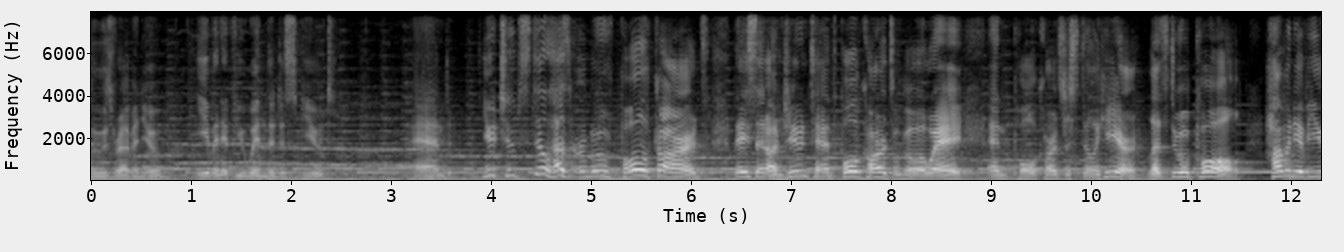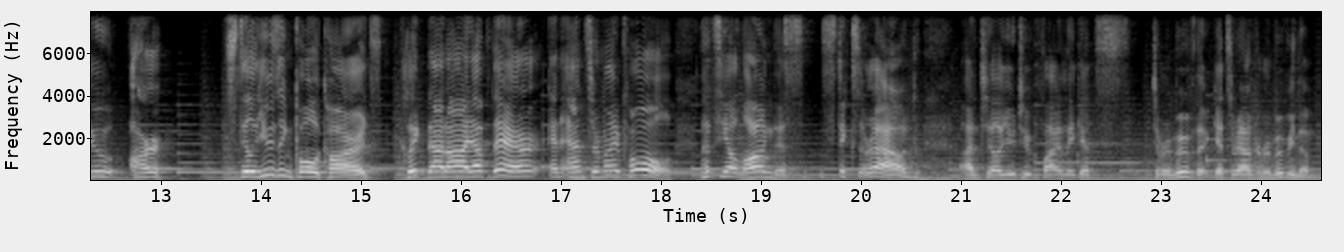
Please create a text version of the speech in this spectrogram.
lose revenue, even if you win the dispute. And YouTube still hasn't removed poll cards. They said on June 10th, poll cards will go away, and poll cards are still here. Let's do a poll. How many of you are still using poll cards? Click that eye up there and answer my poll. Let's see how long this sticks around until YouTube finally gets to remove that gets around to removing them.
